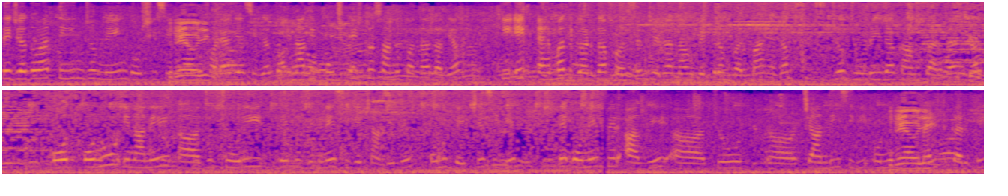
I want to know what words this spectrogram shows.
ਤੇ ਜਦੋਂ ਇਹ ਤਿੰਨ ਜੋ ਮੇਨ ਦੋਸ਼ੀ ਸੀਗੇ ਇਹਨਾਂ ਨੂੰ ਫੜਿਆ ਗਿਆ ਸੀਗਾ ਤਾਂ ਇਹਨਾਂ ਦੀ ਪੁੱਛਗਿੱਛ ਤੋਂ ਸਾਨੂੰ ਪਤਾ ਲੱਗਿਆ ਕਿ ਇੱਕ ਅਹਿਮਦਗੜ੍ਹ ਦਾ ਪਰਸਨ ਜਿਹਦਾ ਨਾਮ ਵਿਕਰਮ ਵਰਮਾ ਹੈਗਾ ਜੋ ਜੂਲਰੀ ਦਾ ਕੰਮ ਕਰਦਾ ਹੈਗਾ ਉਹ ਉਹਨੂੰ ਇਹਨਾਂ ਨੇ ਜੋ ਚੋਰੀ ਦੇ ਜੋ ਗਹਿਣੇ ਸੀਗੇ ਚਾਂਦੀ ਦੇ ਉਹਨੂੰ ਵੇਚੇ ਸੀਗੇ ਤੇ ਉਹਨੇ ਫਿਰ ਅੱਗੇ ਜੋ ਚਾਂਦੀ ਸੀਗੀ ਉਹਨੂੰ ਮੈਲਟ ਕਰਕੇ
